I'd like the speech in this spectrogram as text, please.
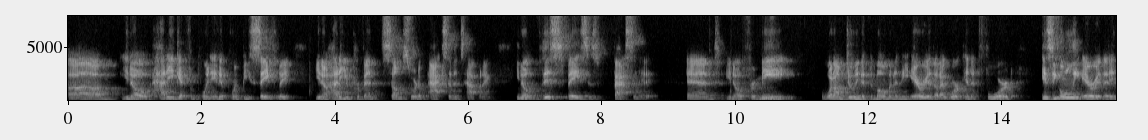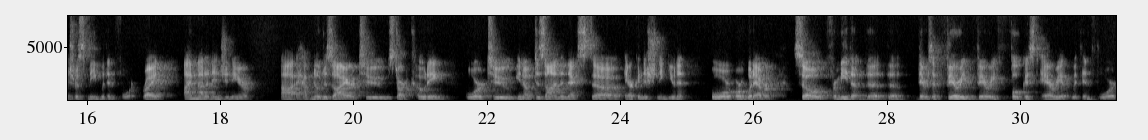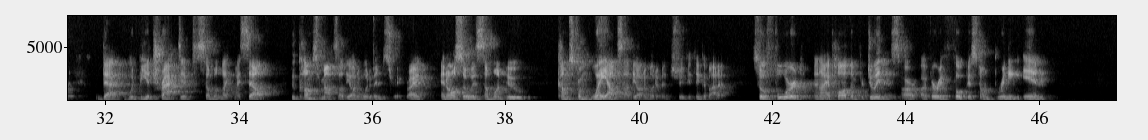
Um, you know, how do you get from point A to point B safely? You know, how do you prevent some sort of accidents happening? You know, this space is fascinating. And, you know, for me, what I'm doing at the moment in the area that I work in at Ford is the only area that interests me within Ford, right? I'm not an engineer. Uh, I have no desire to start coding or to you know design the next uh, air conditioning unit or or whatever. So for me, the, the the there's a very very focused area within Ford that would be attractive to someone like myself who comes from outside the automotive industry, right? And also is someone who comes from way outside the automotive industry, if you think about it. So Ford, and I applaud them for doing this, are, are very focused on bringing in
